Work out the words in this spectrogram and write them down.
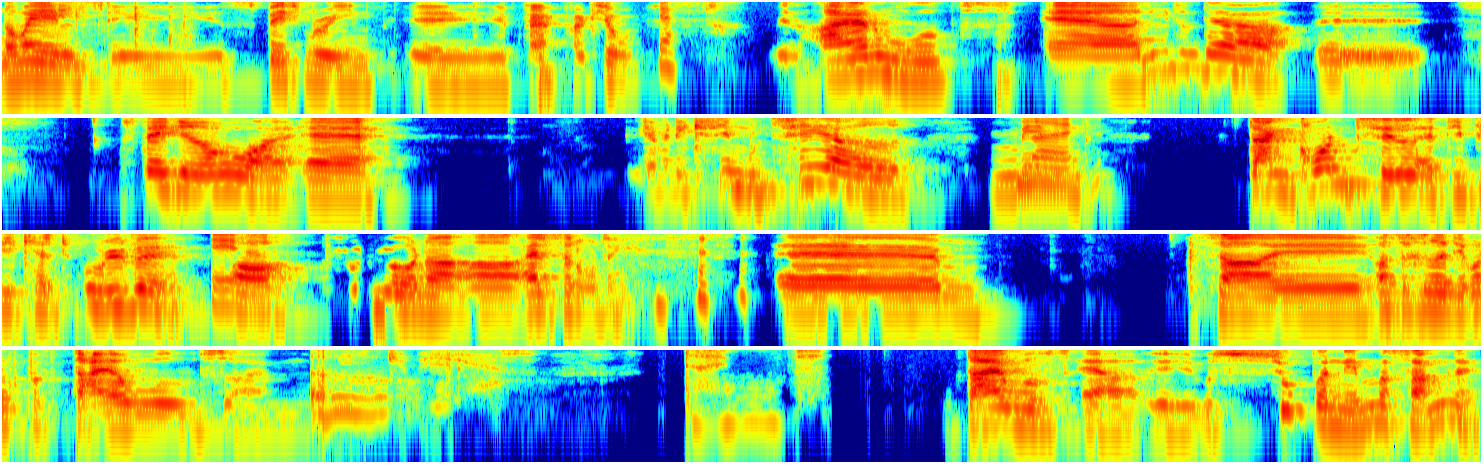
normal øh, Space Marine øh, fraktion. Ja. Men Iron Wolves er lige den der øh, stadiet over af, jeg vil ikke sige muteret, men Nej. der er en grund til, at de bliver kaldt ulve Ja. og fuldmåner og alt sådan nogle ting. øhm, så, øh, og så rider de rundt på direwolves og er mega Oh, badass. Direwolves. Direwolves er øh, super nemme at samle,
